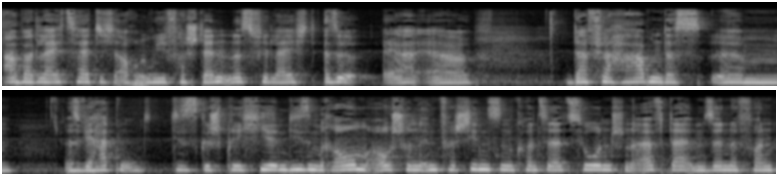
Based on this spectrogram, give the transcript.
aber gleichzeitig auch irgendwie Verständnis vielleicht, also er, er dafür haben, dass, ähm, also wir hatten dieses Gespräch hier in diesem Raum auch schon in verschiedensten Konstellationen schon öfter im Sinne von,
